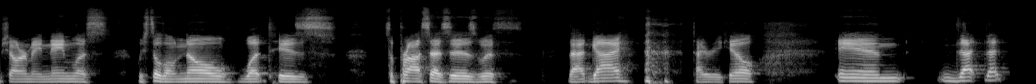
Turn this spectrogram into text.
shall remain nameless. We still don't know what his the process is with that guy, Tyreek Hill, and that that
